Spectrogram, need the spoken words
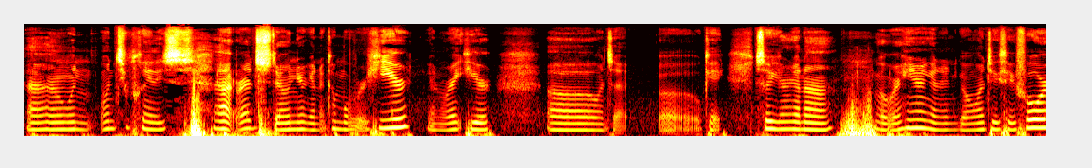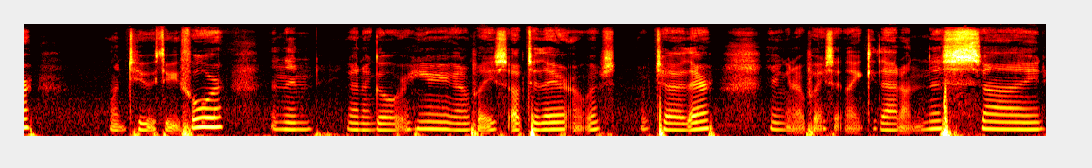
And when once you place that redstone, you're gonna come over here and right here. Uh, one sec. Uh, okay. So you're gonna go over here. You're gonna go one, two, three, four. One, two, three, four, and then you're gonna go over here. You're gonna place up to there. Oh, whoops to there. I'm going to place it like that on this side.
